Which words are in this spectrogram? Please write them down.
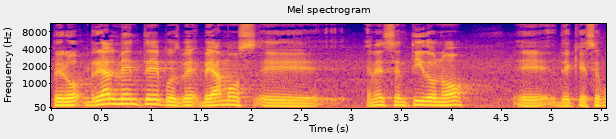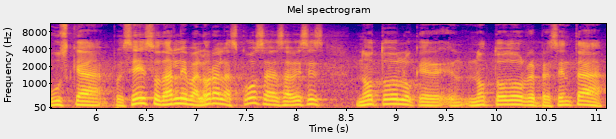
pero realmente pues veamos eh, en ese sentido, ¿no? Eh, de que se busca, pues eso, darle valor a las cosas, a veces no todo lo que, no todo representa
